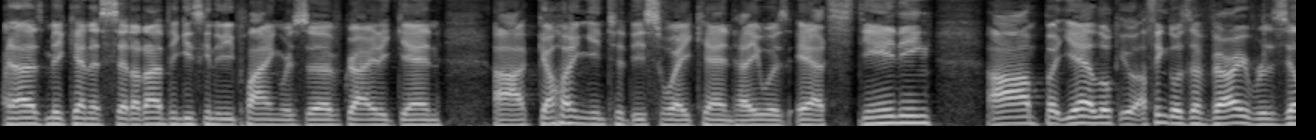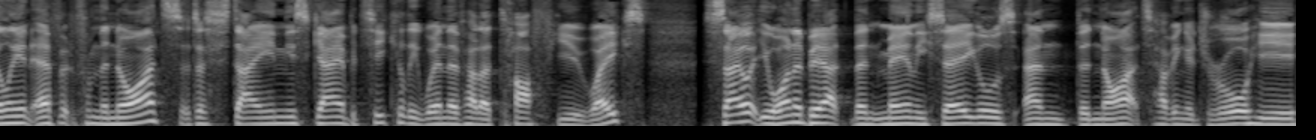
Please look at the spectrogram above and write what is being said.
As Mick said, I don't think he's going to be playing reserve grade again uh, going into this weekend. He was outstanding. Um, but yeah, look, I think it was a very resilient effort from the Knights to stay in this game, particularly when they've had a tough few weeks. Say what you want about the Manly Sea Eagles and the Knights having a draw here.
